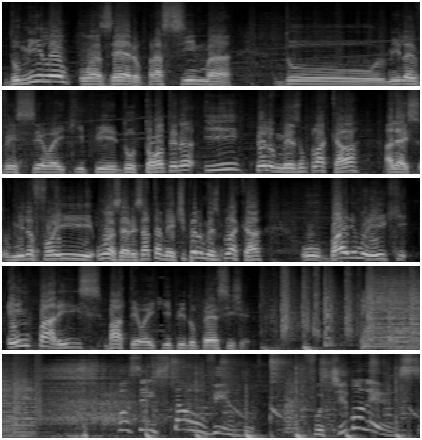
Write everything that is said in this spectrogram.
do Milan 1 a 0 para cima do Milan venceu a equipe do Tottenham e pelo mesmo placar, aliás, o Milan foi 1 a 0 exatamente, e pelo mesmo placar, o Bayern Munique em Paris bateu a equipe do PSG. Você está ouvindo Futebolês.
